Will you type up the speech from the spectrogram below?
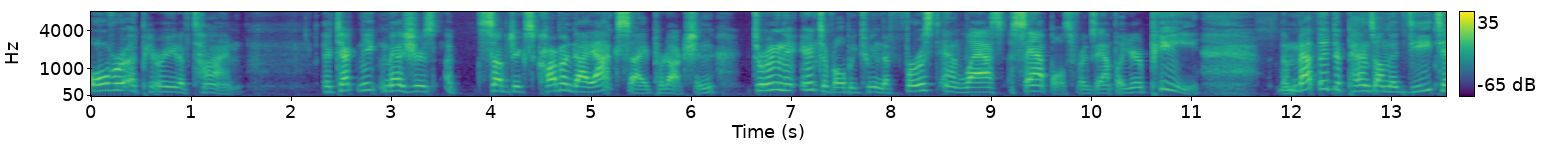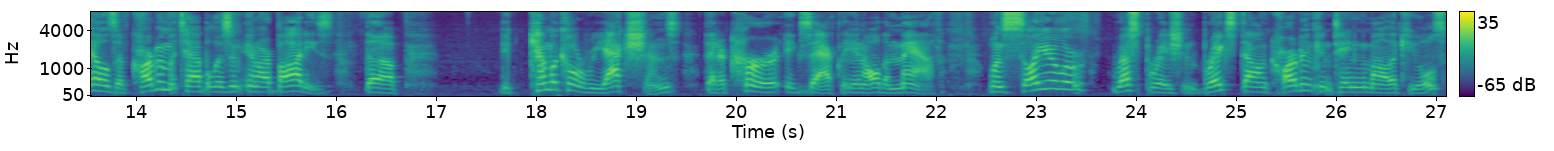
over a period of time. The technique measures a subject's carbon dioxide production during the interval between the first and last samples, for example, your pee. The method depends on the details of carbon metabolism in our bodies, the, the chemical reactions that occur exactly, and all the math. When cellular respiration breaks down carbon containing molecules,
